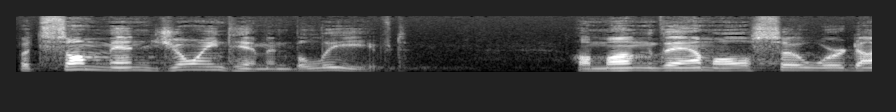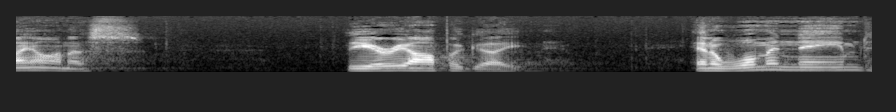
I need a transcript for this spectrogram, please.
but some men joined him and believed. Among them also were Dionysius, the Areopagite, and a woman named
